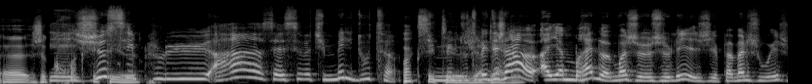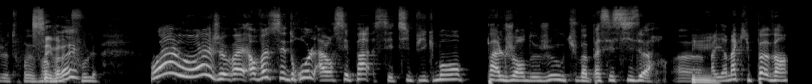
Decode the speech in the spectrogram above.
Je crois Et que je sais eux. plus. Ah, c'est- c'est- tu me mets le doute. Je crois que c'était Mais déjà, I Am Bread, moi, je, je l'ai, j'y ai pas mal joué, je le trouve C'est vraiment vrai? cool. Ouais, ouais, ouais, je, ouais, En fait, c'est drôle. Alors, c'est pas, c'est typiquement pas le genre de jeu où tu vas passer 6 heures. Euh, il y en a qui peuvent, hein.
